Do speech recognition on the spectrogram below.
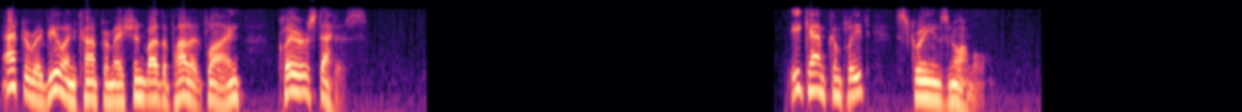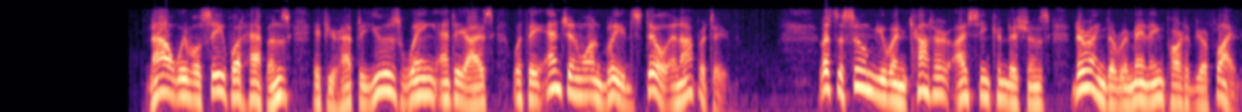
After review and confirmation by the pilot flying, clear status. ECAM complete, screens normal. Now we will see what happens if you have to use wing anti-ice with the engine 1 bleed still inoperative. Let's assume you encounter icing conditions during the remaining part of your flight.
